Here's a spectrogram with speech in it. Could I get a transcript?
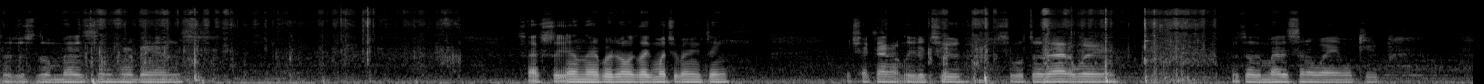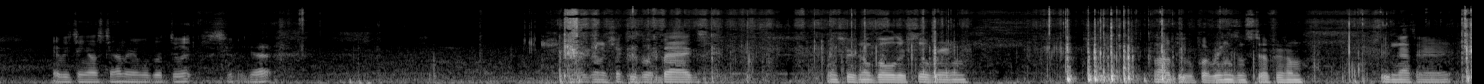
So just little medicine hairbands. It's actually in there, but it don't look like much of anything. We'll check that out later too. So we'll throw that away. We'll throw the medicine away and we'll keep everything else down there and we'll go through it. See what we got. We're gonna check these little bags. Make sure there's no gold or silver in them. A lot of people put rings and stuff in them. See nothing in it.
